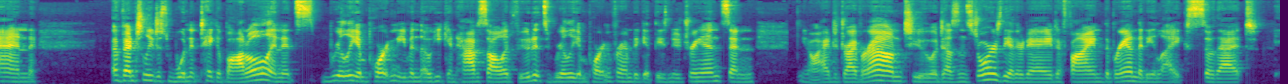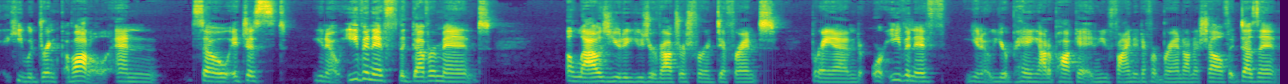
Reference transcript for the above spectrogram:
and eventually just wouldn't take a bottle and it's really important even though he can have solid food it's really important for him to get these nutrients. And you know i had to drive around to a dozen stores the other day to find the brand that he likes so that he would drink a bottle. And so it just, you know, even if the government allows you to use your vouchers for a different brand, or even if you know you're paying out of pocket and you find a different brand on a shelf it doesn't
